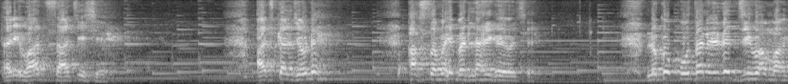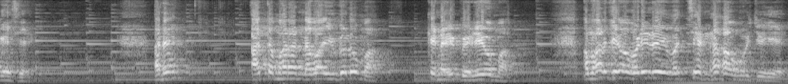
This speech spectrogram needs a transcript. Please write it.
તારી વાત સાચી છે. આજકાલ જો ને આ સમય બદલાઈ ગયો છે. લોકો પોતાની રીતે જીવવા માંગે છે. અને આ તમારા નવા યુગલોમાં કે નવી પેઢીઓમાં અમારા જેવા વડીલો એ વચ્ચે ના આવવું જોઈએ.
